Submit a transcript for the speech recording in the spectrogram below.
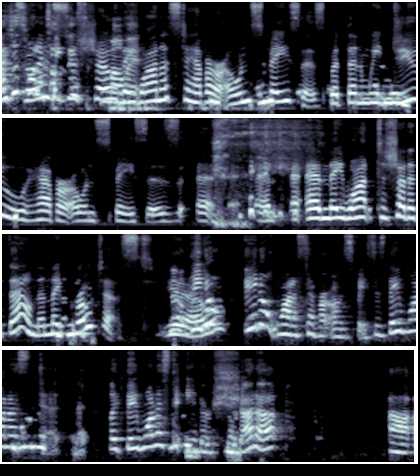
I just want to take this show they moment. want us to have our own spaces, but then we do have our own spaces, uh, and and they want to shut it down. Then they protest. You No, they don't. They don't want us to have our own spaces. They want us to Like they want us to either shut up, uh,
